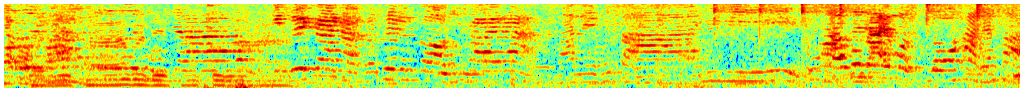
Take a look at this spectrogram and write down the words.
อยากออกสวัสบ้าดีนครับสวัสดีครับคุณมาด้วยกันอะมาช่วยกันก่อนผู้ชายน่ะมาเลยผู้ชายมีเขาผู้ชายหมดโลค่ะนะค่ะ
